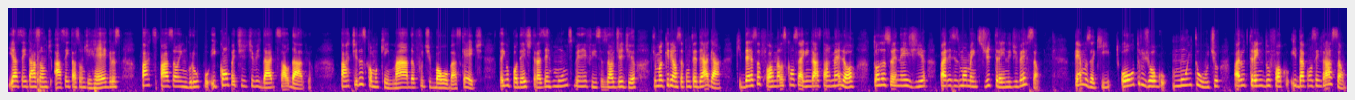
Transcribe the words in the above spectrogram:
e aceitação de, aceitação de regras, participação em grupo e competitividade saudável. Partidas como queimada, futebol ou basquete têm o poder de trazer muitos benefícios ao dia a dia de uma criança com TDAH, que dessa forma elas conseguem gastar melhor toda a sua energia para esses momentos de treino e diversão. Temos aqui outro jogo muito útil para o treino do foco e da concentração,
